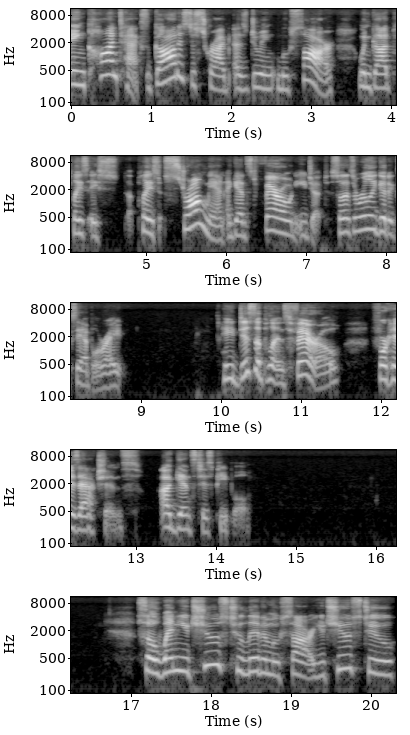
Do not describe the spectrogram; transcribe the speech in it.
In context, God is described as doing musar when God plays a plays strongman against Pharaoh in Egypt. So that's a really good example, right? He disciplines Pharaoh for his actions against his people. So when you choose to live in Musar, you choose to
